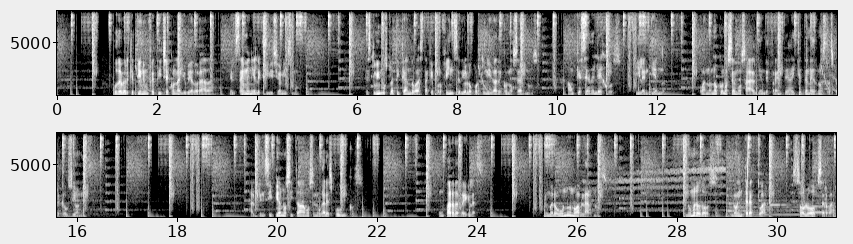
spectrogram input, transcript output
Pude ver que tiene un fetiche con la lluvia dorada, el semen y el exhibicionismo. Estuvimos platicando hasta que por fin se dio la oportunidad de conocernos, aunque sea de lejos, y la entiendo. Cuando no conocemos a alguien de frente hay que tener nuestras precauciones. Al principio nos citábamos en lugares públicos. Un par de reglas. Número 1. No hablarnos. Número 2. No interactuar, solo observar.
